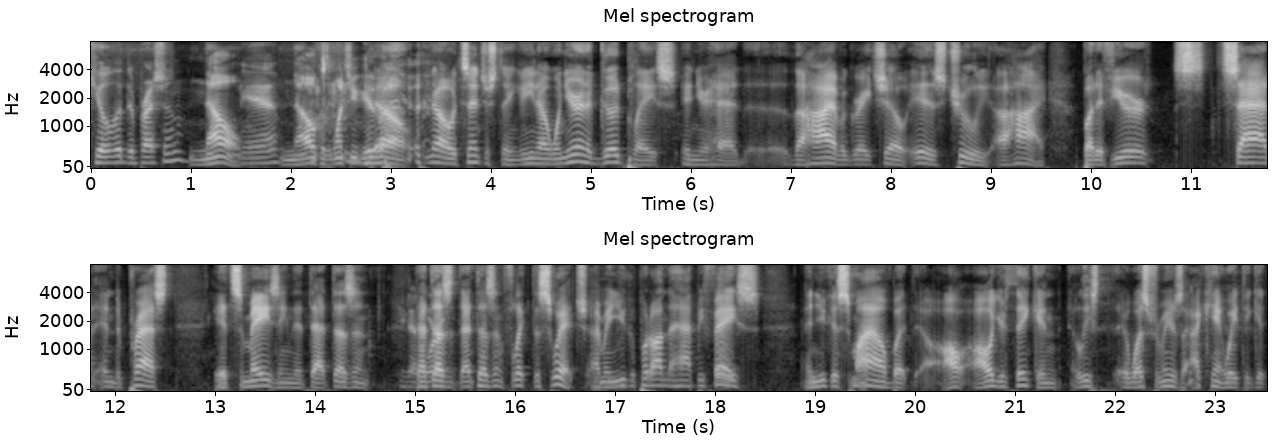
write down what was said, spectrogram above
kill the depression. no, Yeah. no, because once you get no, up, no, it's interesting. You know, when you're in a good place in your head, uh, the high of a great show is truly a high. But if you're s- sad and depressed, it's amazing that that doesn't doesn't that work. doesn't that doesn't flick the switch. I mean, you could put on the happy face and you could smile, but all, all you're thinking, at least it was for me, was like, I can't wait to get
